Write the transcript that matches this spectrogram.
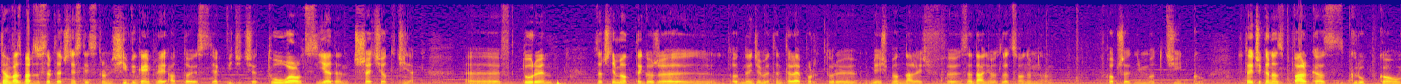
Witam was bardzo serdecznie, z tej strony Siwy Gameplay, a to jest, jak widzicie, Two Worlds 1, trzeci odcinek, e, w którym zaczniemy od tego, że odnajdziemy ten teleport, który mieliśmy odnaleźć w zadaniu zleconym nam w poprzednim odcinku. Tutaj czeka nas walka z grupką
